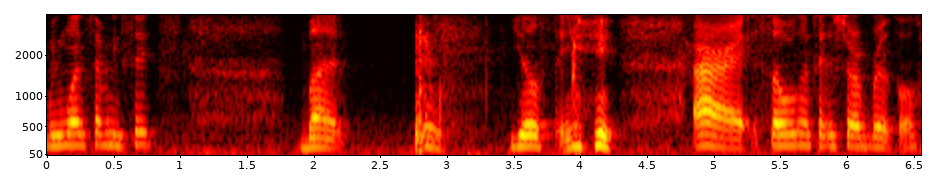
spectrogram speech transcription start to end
I mean 176. But You'll see. All right, so we're gonna take a short brizzle.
